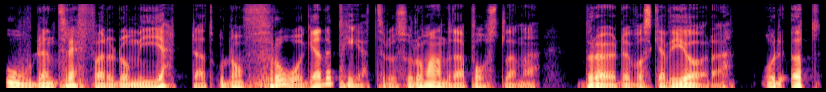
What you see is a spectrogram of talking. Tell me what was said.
Orden träffade dem i hjärtat och de frågade Petrus och de andra apostlarna, bröder vad ska vi göra? Och att,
